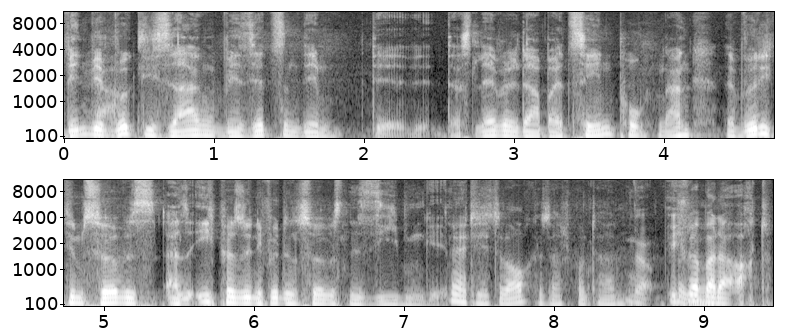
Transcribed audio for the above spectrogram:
wenn wir wirklich sagen, wir setzen dem, de- das Level da bei 10 Punkten an, dann würde ich dem Service, also ich persönlich würde dem Service eine 7 geben. Ja, hätte ich jetzt aber auch gesagt spontan. Ja, ich wäre bei der 8.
